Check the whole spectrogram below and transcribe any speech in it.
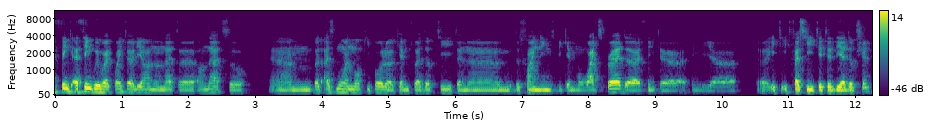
think I think we were quite early on on that uh, on that. So, um, but as more and more people uh, came to adopt it and um, the findings became more widespread, uh, I think I think the it, it facilitated the adoption.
